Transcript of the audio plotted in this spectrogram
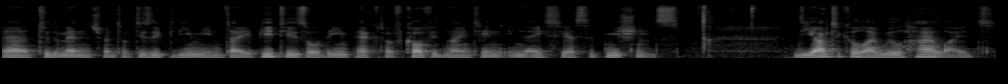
uh, to the management of dyslipidemia in diabetes or the impact of COVID 19 in ACS admissions. The article I will highlight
